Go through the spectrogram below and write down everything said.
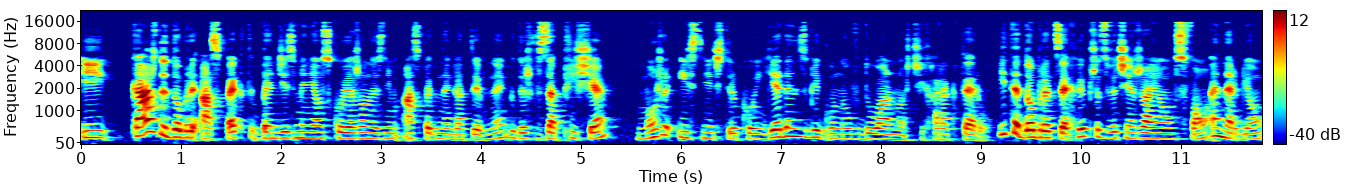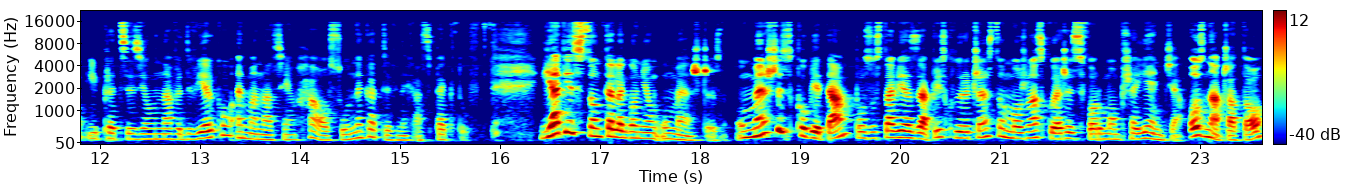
I każdy dobry aspekt będzie zmieniał skojarzony z nim aspekt negatywny, gdyż w zapisie może istnieć tylko jeden z biegunów dualności charakteru. I te dobre cechy przezwyciężają swą energią i precyzją nawet wielką emanację chaosu negatywnych aspektów. Jak jest z tą telegonią u mężczyzn? U mężczyzn kobieta pozostawia zapis, który często można skojarzyć z formą przejęcia. Oznacza to,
